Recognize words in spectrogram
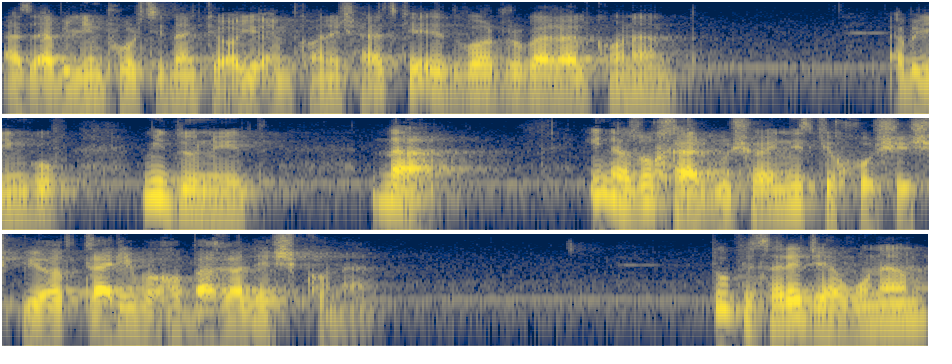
از ابلین پرسیدن که آیا امکانش هست که ادوارد رو بغل کنند؟ ابلین گفت می‌دونید نه. این از اون خرگوش نیست که خوشش بیاد غریبه ها بغلش کنن. دو پسر جوونم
